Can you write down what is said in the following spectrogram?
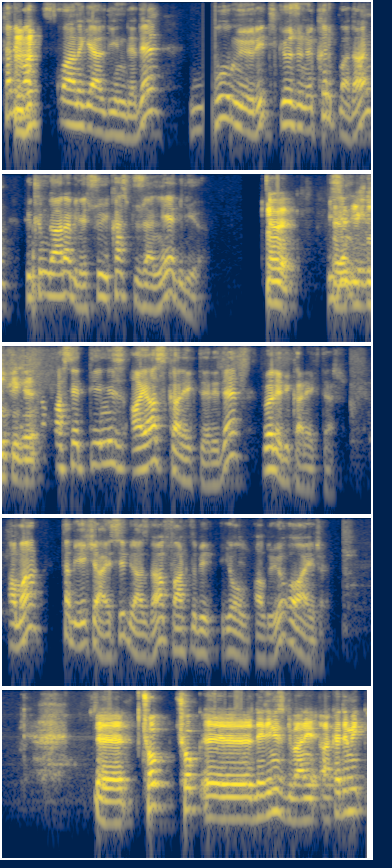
Tabii vakti zamanı geldiğinde de bu mürit gözünü kırpmadan hükümdara bile suikast düzenleyebiliyor. Evet. Bizim evet ilginç bir şey. bahsettiğimiz Ayaz karakteri de böyle bir karakter. Ama tabii hikayesi biraz daha farklı bir yol alıyor. O ayrı. Ee, çok çok e, dediğiniz gibi hani akademik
